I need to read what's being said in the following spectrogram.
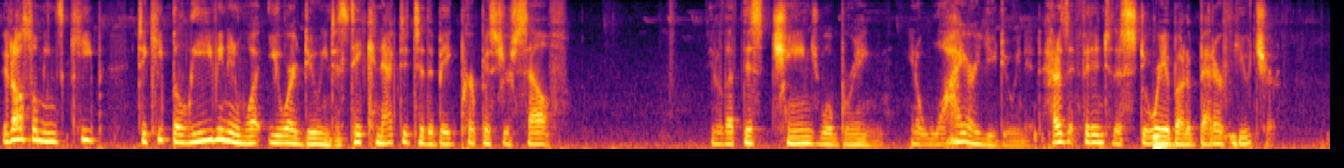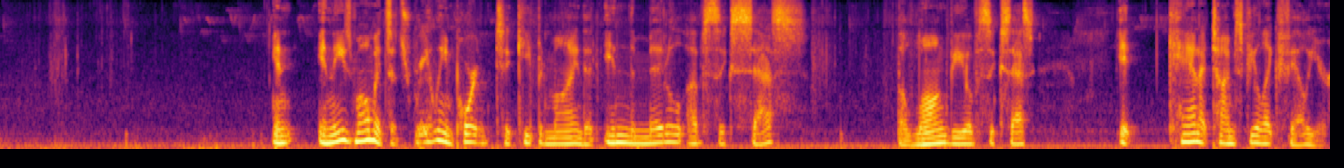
It also means keep to keep believing in what you are doing, to stay connected to the big purpose yourself. You know, that this change will bring. You know, why are you doing it? How does it fit into the story about a better future? And in these moments, it's really important to keep in mind that in the middle of success, the long view of success, it can at times feel like failure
